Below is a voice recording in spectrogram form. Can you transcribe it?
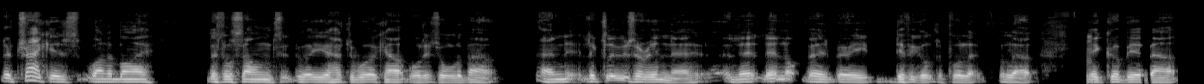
the track is one of my little songs where you have to work out what it's all about. And the clues are in there. They're, they're not very, very difficult to pull out, pull out. Hmm. It could be about,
